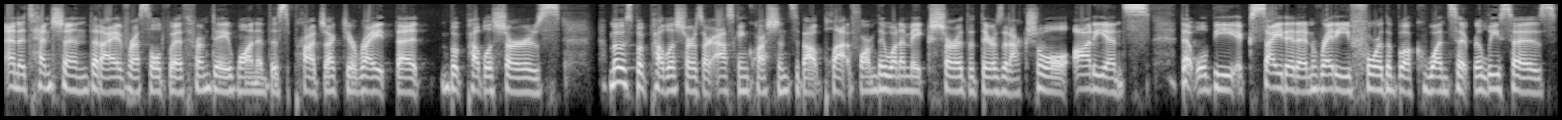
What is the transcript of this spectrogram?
and a tension that I've wrestled with from day one of this project. You're right that book publishers, most book publishers are asking questions about platform. They want to make sure that there's an actual audience that will be excited and ready for the book once it releases.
